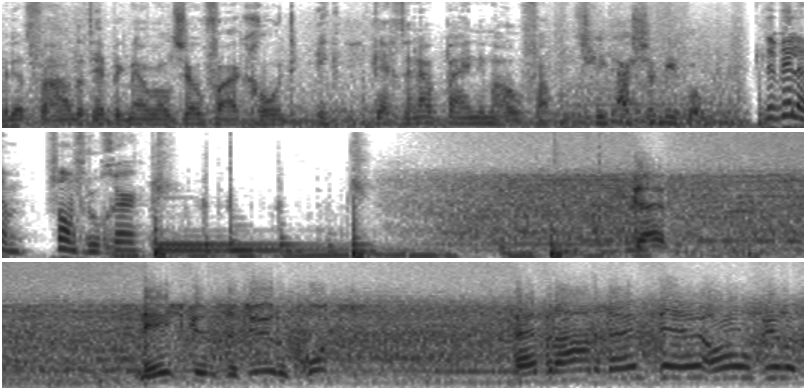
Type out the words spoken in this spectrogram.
Maar dat verhaal dat heb ik nou al zo vaak gehoord. Ik krijg er nou pijn in mijn hoofd van. schiet alsjeblieft op. De Willem van vroeger. Kruif. Neeskens natuurlijk goed. En Van Hanegem. Oh, Willem.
